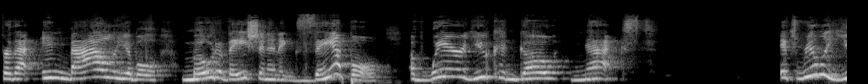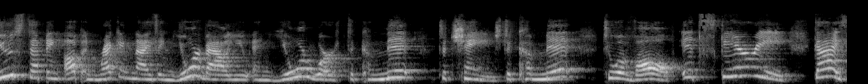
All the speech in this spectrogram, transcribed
for that invaluable motivation and example of where you can go next. It's really you stepping up and recognizing your value and your worth to commit to change, to commit to evolve. It's scary. Guys,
